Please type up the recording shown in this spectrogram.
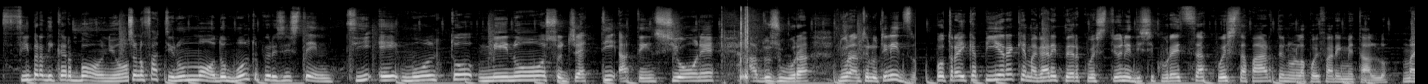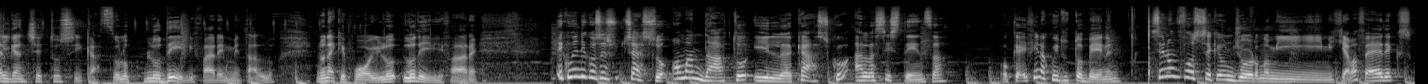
fibra di carbonio sono fatti in un modo molto più resistenti e molto meno soggetti a tensione, ad usura durante l'utilizzo. Potrei capire che magari per questioni di sicurezza questa parte non la puoi fare in metallo, ma il gancetto sì, cazzo, lo, lo devi fare in metallo. Non è che puoi, lo, lo devi fare. E quindi cosa è successo? Ho mandato il casco all'assistenza Ok, fino a qui tutto bene. Se non fosse che un giorno mi, mi chiama FedEx,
